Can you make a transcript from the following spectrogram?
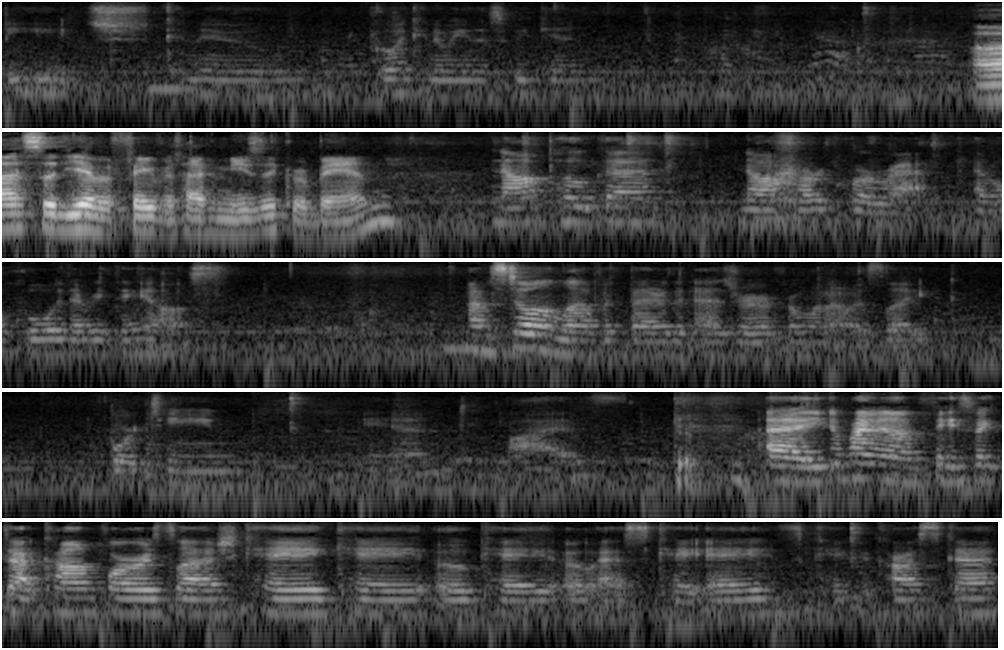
beach, canoe, going canoeing this weekend. Uh, so do you have a favorite type of music or band? Not polka, not hardcore rap. I'm cool with everything else. I'm still in love with Better Than Ezra from when I was like 14 and live. Uh, you can find me on facebook.com forward slash K K O K O S K A. It's K.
